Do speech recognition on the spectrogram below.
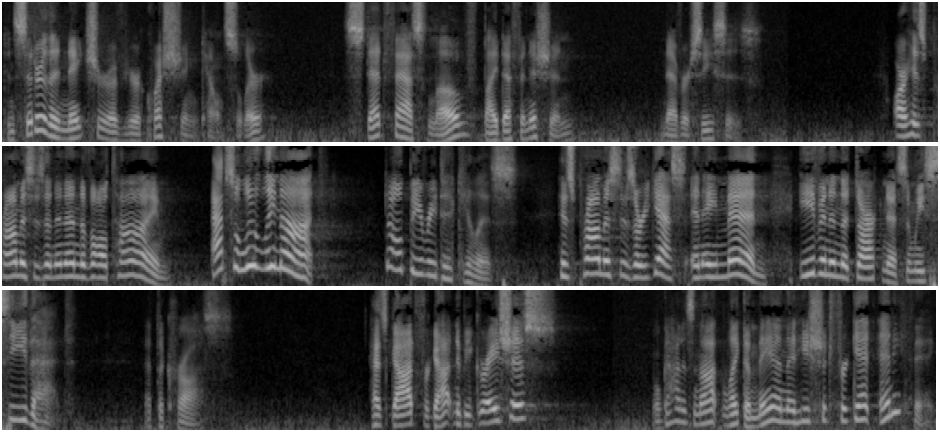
Consider the nature of your question, counselor. Steadfast love, by definition, never ceases. Are his promises at an end of all time? Absolutely not. Don't be ridiculous. His promises are yes and amen, even in the darkness, and we see that at the cross. Has God forgotten to be gracious? Well, God is not like a man that he should forget anything.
